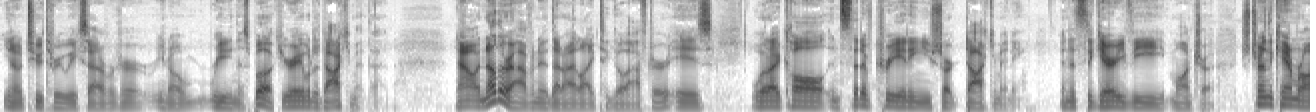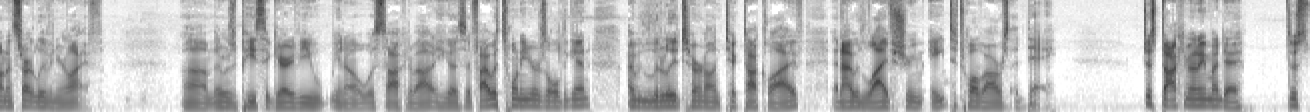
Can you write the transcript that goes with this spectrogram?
you know, 2-3 weeks after, you know, reading this book. You're able to document that. Now, another avenue that I like to go after is what I call instead of creating, you start documenting and it's the Gary Vee mantra. Just turn the camera on and start living your life. Um, there was a piece that Gary Vee, you know, was talking about. He goes, "If I was 20 years old again, I would literally turn on TikTok live and I would live stream eight to 12 hours a day, just documenting my day. Just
